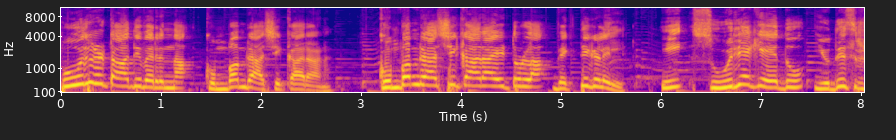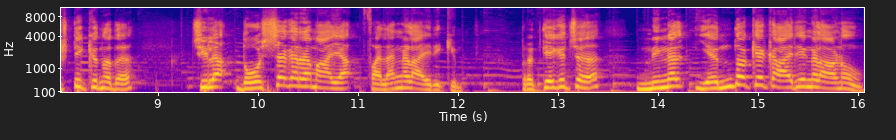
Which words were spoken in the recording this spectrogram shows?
പൂരിട്ടാതി വരുന്ന കുംഭം രാശിക്കാരാണ്. കുംഭം രാശിക്കാരായിട്ടുള്ള വ്യക്തികളിൽ ഈ സൂര്യകേതു യുതി സൃഷ്ടിക്കുന്നത് ചില ദോഷകരമായ ഫലങ്ങളായിരിക്കും. പ്രത്യേകിച്ച് നിങ്ങൾ എന്തൊക്കെ കാര്യങ്ങളാണോ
